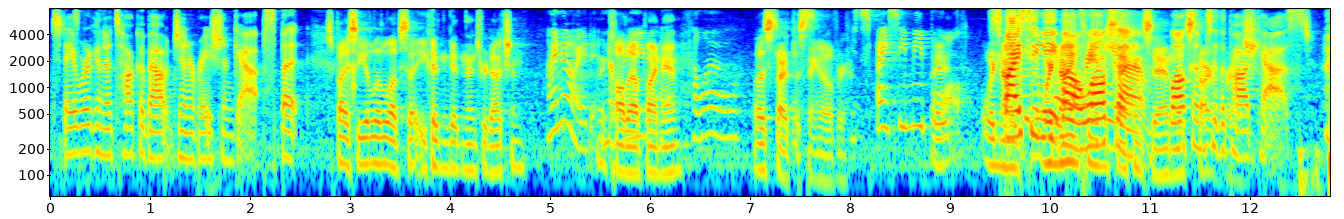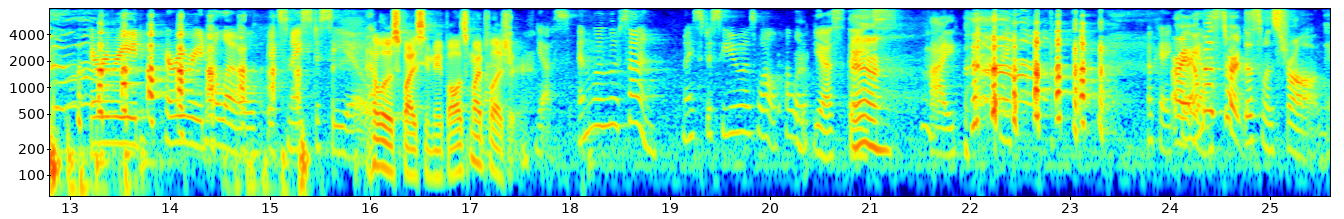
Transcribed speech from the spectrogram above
Today we're going to talk about generation gaps, but Spicy, you a little upset you couldn't get an introduction? I know. I didn't. called out nobody- by uh, name? hello. Let's start this It's- thing over. It's spicy We're- meatball. we're Spicy nine- we're Meatball, 19 seconds welcome. in. Let's Welcome start to the fresh. podcast. Harry Reid. Harry Reid. Hello. It's nice to see you. Hello, Spicy Meatball. It's my pleasure. Yes. And Lulu Sun. Nice to see you as well. Hello. yes, Yeah. thanks. Hi. Okay. All right, carry I'm going to start this one strong.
